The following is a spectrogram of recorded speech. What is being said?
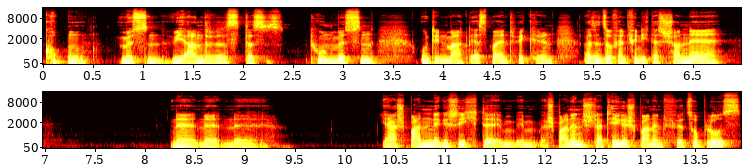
gucken müssen, wie andere das, das tun müssen und den Markt erstmal entwickeln. Also insofern finde ich das schon eine, eine, eine, eine ja, spannende Geschichte, im, im spannend, strategisch spannend für Zooplus,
